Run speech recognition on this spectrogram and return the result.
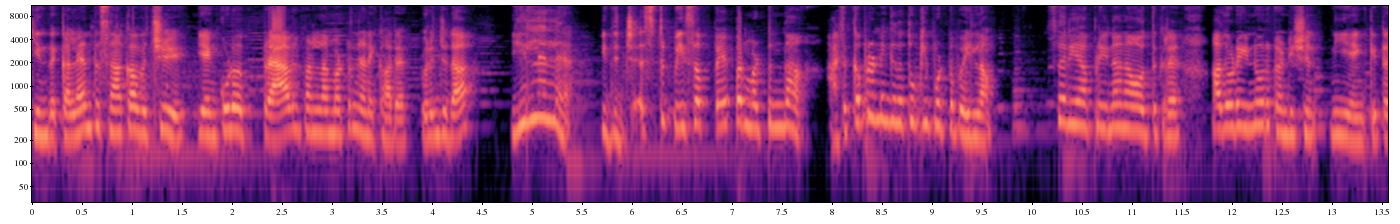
இந்த கல்யாணத்தை சாக்கா வச்சு என் கூட ட்ராவல் பண்ணலாம் மட்டும் நினைக்காத. புரிஞ்சுதா? இல்லை இல்லை. இது ஜஸ்ட் பீஸ் ஆஃப் பேப்பர் மட்டும்தான். அதுக்கப்புறம் நீங்கள் இதை தூக்கி போட்டு போயிடலாம். சரி அப்படின்னா நான் ஒத்துக்கிறேன். அதோட இன்னொரு கண்டிஷன் நீ என்கிட்ட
